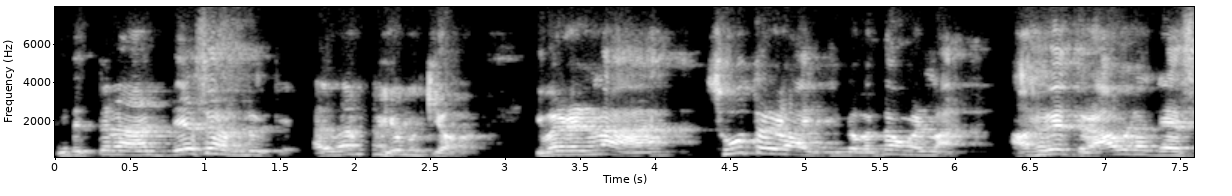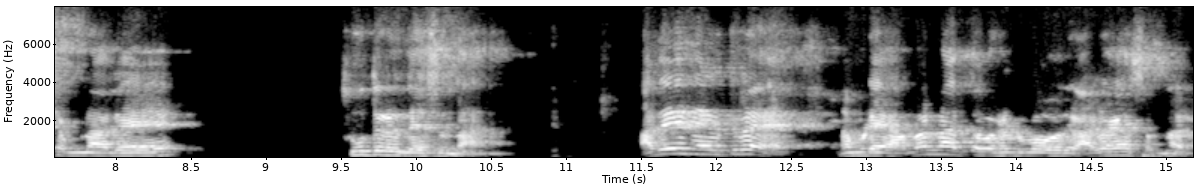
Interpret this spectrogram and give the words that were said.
இந்த இத்தனை தேசம் இருந்திருக்கு. அதுதான் மிக முக்கியம். இவர்கள்லாம் சூத்திரர்களாய் இங்க வந்தவங்க எல்லாம் ஆகவே திராவிட தேசம்னாலே சூத்திர தேசம்தான். அதே நேரத்துல நம்முடைய அமர்நாத் அவர்கள் ஒரு அழகா சொன்னார்.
